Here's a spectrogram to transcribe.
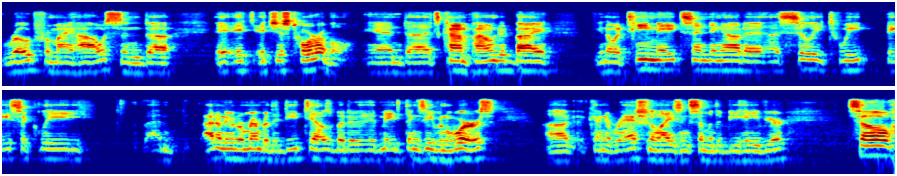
road from my house, and uh, it, it's just horrible, and uh, it's compounded by you know a teammate sending out a, a silly tweet, basically. I'm, I do not even remember the details, but it, it made things even worse. Uh, kind of rationalizing some of the behavior. So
